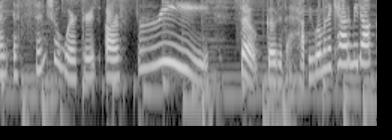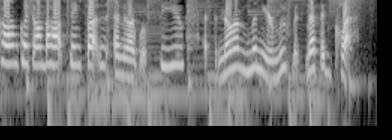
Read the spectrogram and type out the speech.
And essential workers are free. So go to thehappywomanacademy.com, click on the hot pink button, and I will see you at the nonlinear movement method class.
